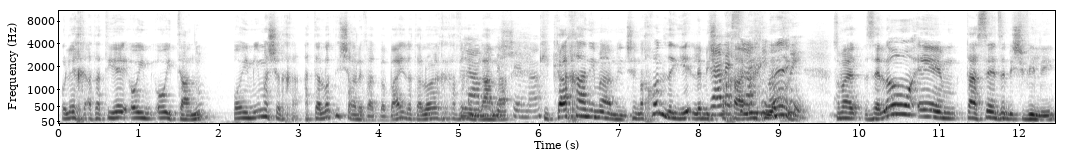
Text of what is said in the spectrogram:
הולך, אתה תהיה או, עם, או איתנו, או עם אימא שלך. אתה לא נשאר לבד בבית, ואתה לא הולך לחברים. למה? למה? בשם מה? כי ככה אני מאמין שנכון לי- למשפחה המסר להתנהג. החינוכי. זאת אומרת, זה לא um, תעשה את זה בשבילי,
